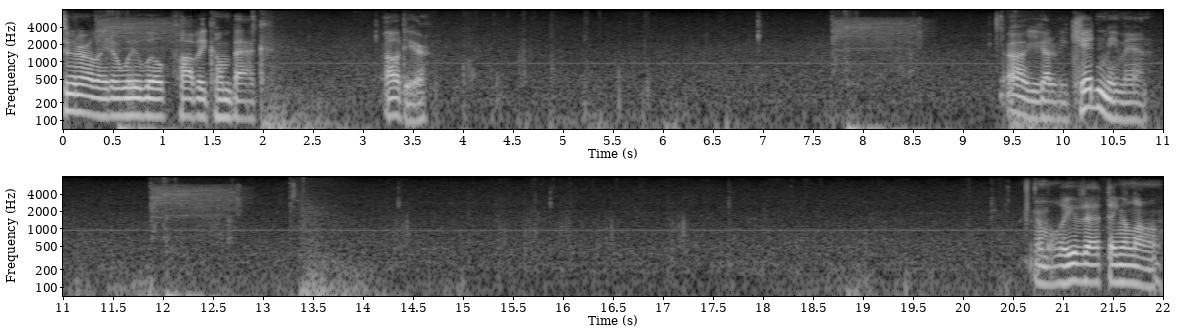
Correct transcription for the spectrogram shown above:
Sooner or later we will probably come back. Oh dear. Oh, you gotta be kidding me, man. I'm gonna leave that thing alone.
